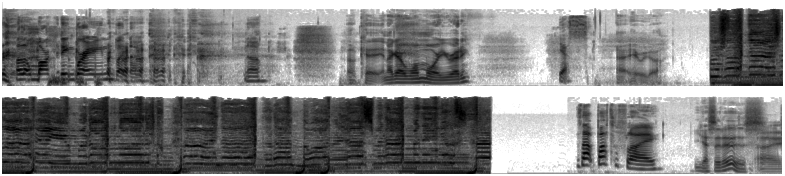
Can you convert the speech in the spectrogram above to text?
my little marketing brain, but no, no, Okay, and I got one more. You ready? yes. All right, here we go. Is that butterfly? Yes, it is. I-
